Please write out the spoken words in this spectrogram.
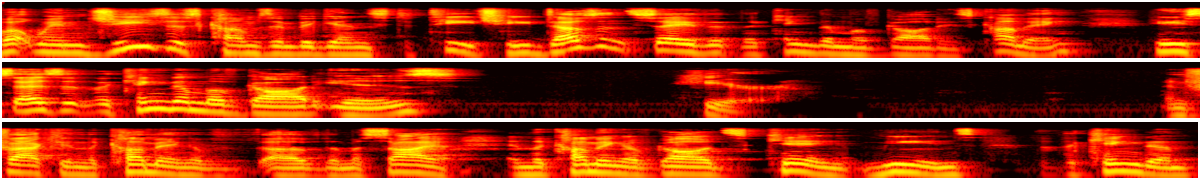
but when Jesus comes and begins to teach, he doesn't say that the kingdom of God is coming. He says that the kingdom of God is here. In fact, in the coming of, of the Messiah in the coming of God's king means that the kingdom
